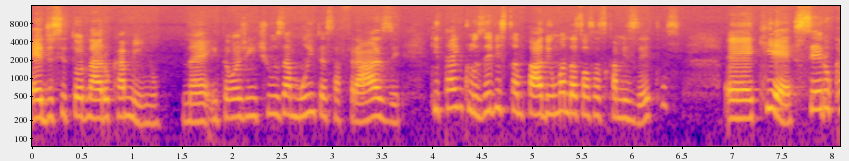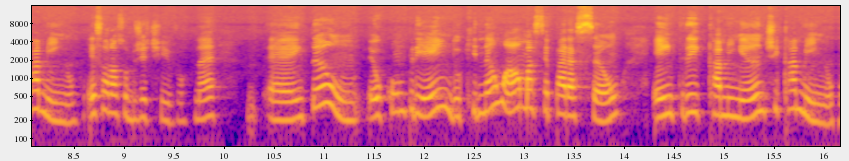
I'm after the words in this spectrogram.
é de se tornar o caminho, né? Então a gente usa muito essa frase, que está inclusive estampada em uma das nossas camisetas, é, que é ser o caminho. Esse é o nosso objetivo, né? É, então eu compreendo que não há uma separação entre caminhante e caminho.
